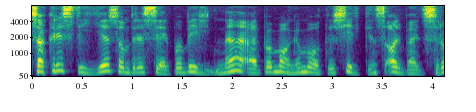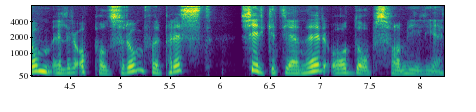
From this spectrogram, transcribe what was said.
Sakristiet, som dere ser på bildene, er på mange måter kirkens arbeidsrom eller oppholdsrom for prest, kirketjener og dåpsfamilier.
